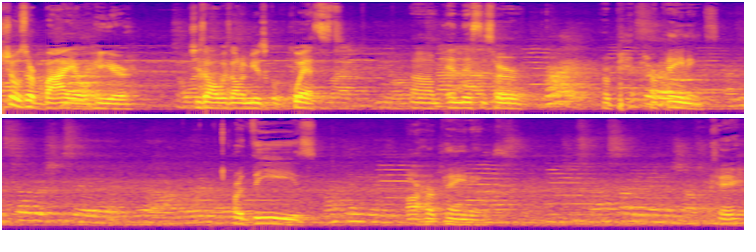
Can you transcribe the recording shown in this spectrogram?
Shows her bio here. She's always on a musical quest, um, and this is her her her paintings. Or these are her paintings. Okay.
